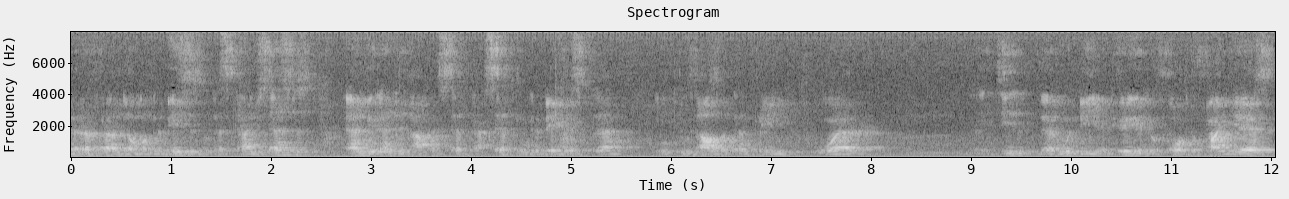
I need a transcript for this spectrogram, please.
the referendum on the basis of the Spanish census. And we ended up accept, accepting the Baker's plan in 2003, where is, there would be a period of four to five years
